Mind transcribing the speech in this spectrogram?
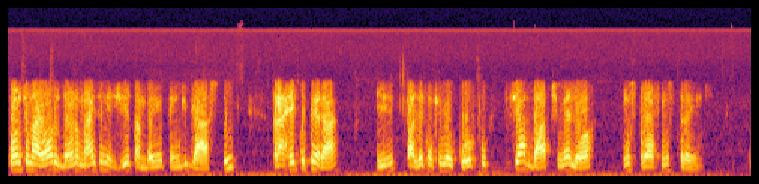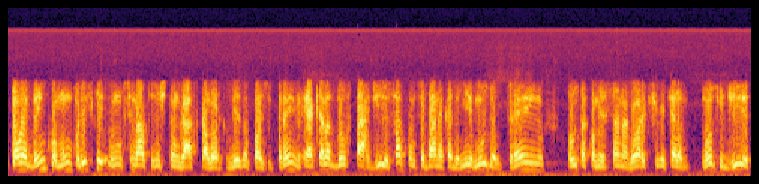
quanto maior o dano, mais energia também eu tenho de gasto para recuperar e fazer com que meu corpo se adapte melhor nos próximos treinos. Então é bem comum, por isso que um sinal que a gente tem um gasto calórico mesmo após o treino é aquela dor tardia. Sabe quando você vai na academia, muda o treino, ou está começando agora, que fica aquela no outro dia,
